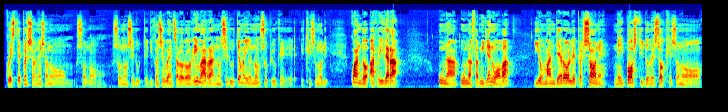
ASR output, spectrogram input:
queste persone sono, sono, sono, sedute. Di conseguenza loro rimarranno sedute, ma io non so più che, che sono lì. Quando arriverà una, una, famiglia nuova, io manderò le persone nei posti dove so che sono,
